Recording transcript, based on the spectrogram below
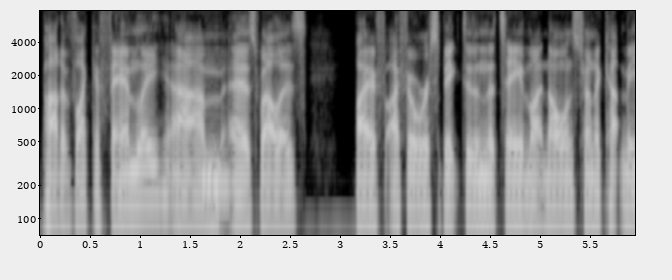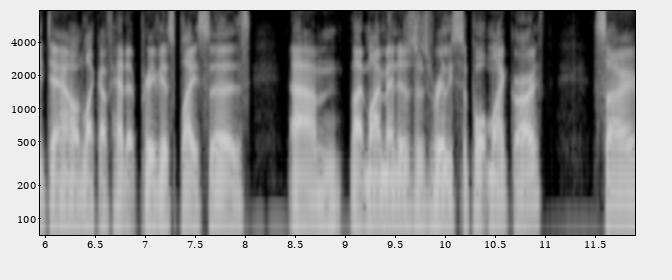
part of like a family, um, mm. as well as I I feel respected in the team. Like no one's trying to cut me down like I've had at previous places. Um, like my managers really support my growth. So,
